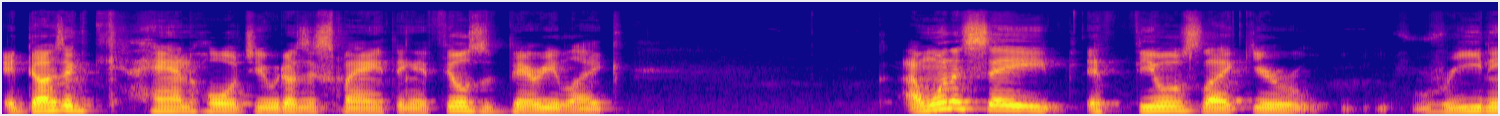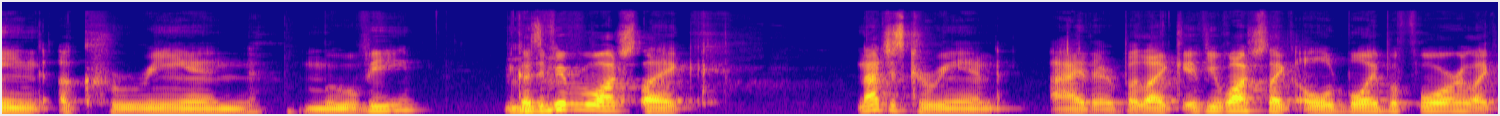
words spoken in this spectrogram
It doesn't handhold you. It doesn't explain anything. It feels very like. I want to say it feels like you're reading a Korean movie because if you ever watch like, not just Korean, either. But like if you watched like Old Boy before, like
